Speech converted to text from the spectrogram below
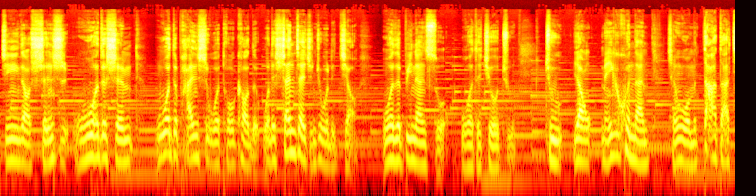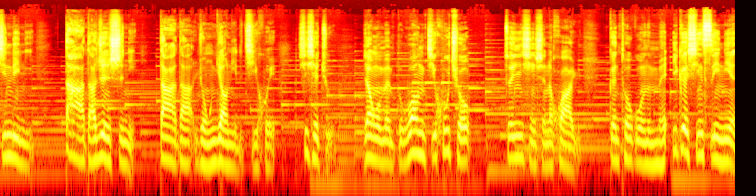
经历到神是我的神，我的磐石，我投靠的，我的山寨拯救我的脚，我的避难所，我的救主。主让每一个困难成为我们大大经历你、大大认识你、大大荣耀你的机会。谢谢主，让我们不忘记呼求。遵行神的话语，更透过我们每一个心思意念，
